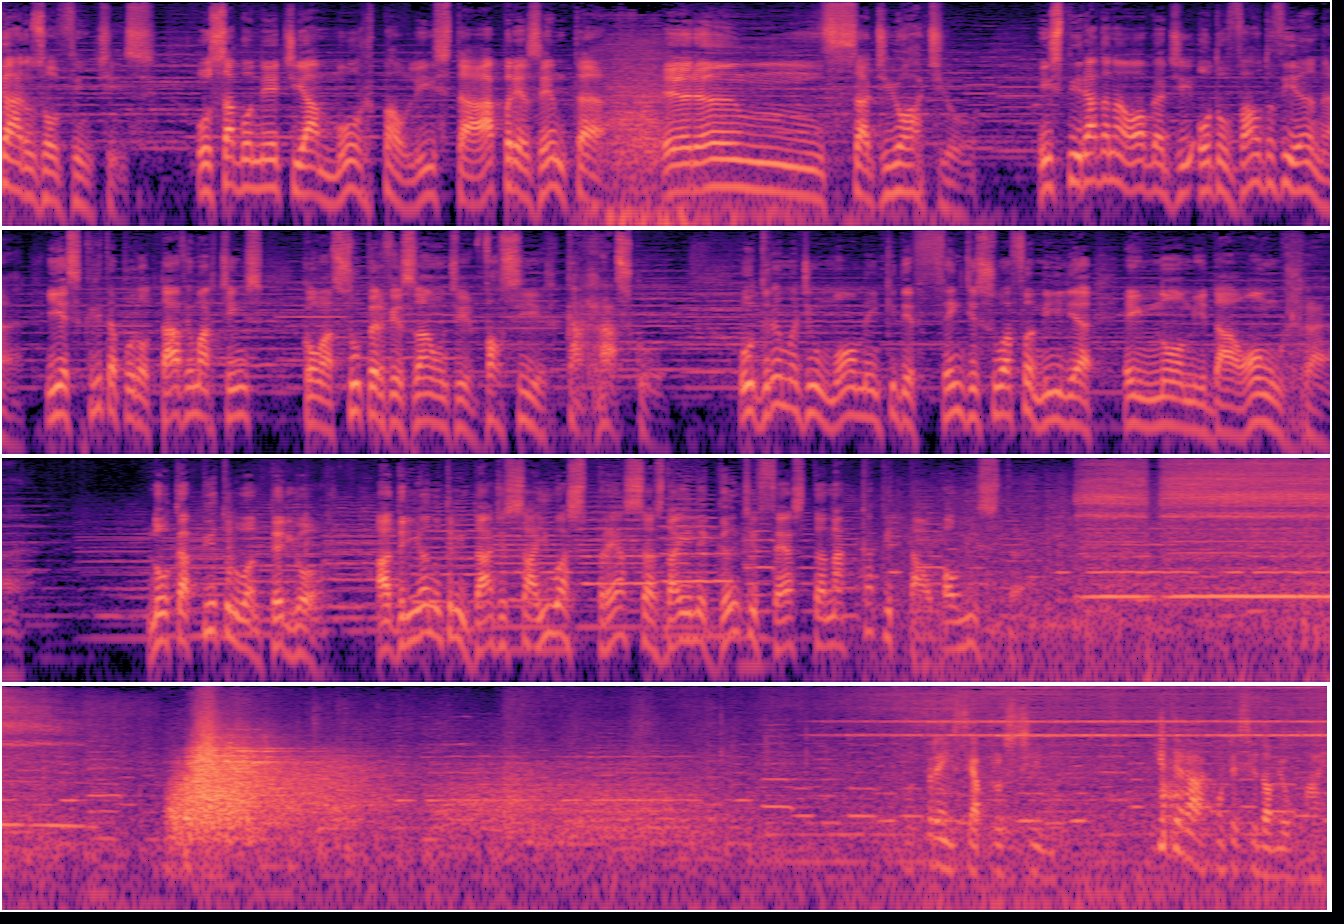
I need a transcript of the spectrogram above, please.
caros ouvintes, o sabonete Amor Paulista apresenta Herança de Ódio. Inspirada na obra de Oduvaldo Viana e escrita por Otávio Martins, com a supervisão de Valcir Carrasco. O drama de um homem que defende sua família em nome da honra. No capítulo anterior, Adriano Trindade saiu às pressas da elegante festa na capital paulista. Trem se aproxima. O que terá acontecido ao meu pai?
